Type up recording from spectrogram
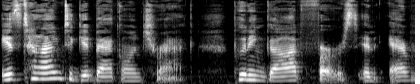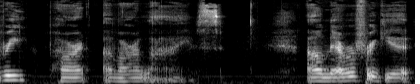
It's time to get back on track, putting God first in every part of our lives. I'll never forget,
